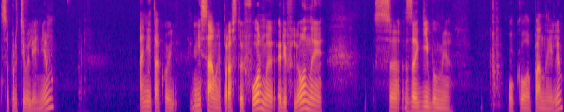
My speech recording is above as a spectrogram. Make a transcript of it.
сопротивлением. Они такой не самой простой формы, рифленые, с загибами около панели.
